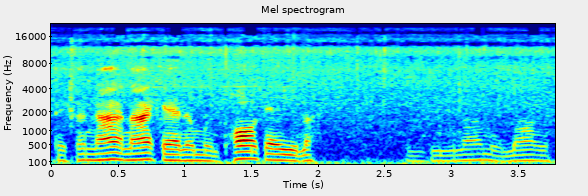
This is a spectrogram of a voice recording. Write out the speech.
แต่ก็หน้าหน้าแกเนี่ยเหมือนพ่อแกอยู่นะดูหน้าเหมือนมากเลย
